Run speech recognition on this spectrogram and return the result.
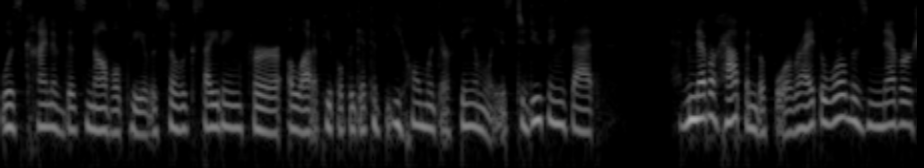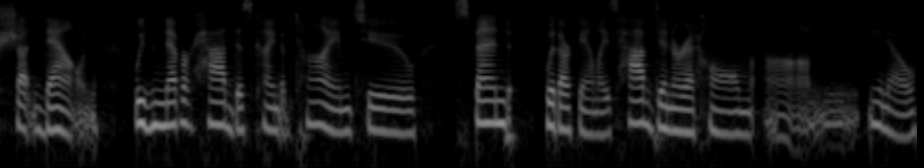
was kind of this novelty. It was so exciting for a lot of people to get to be home with their families, to do things that have never happened before, right? The world has never shut down. We've never had this kind of time to spend with our families, have dinner at home, um, you know,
